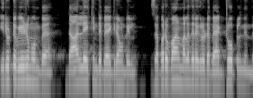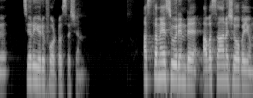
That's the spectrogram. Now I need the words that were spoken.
ഇരുട്ട് വീഴും മുമ്പ് ദാൽ ലേക്കിന്റെ ബാക്ക്ഗ്രൗണ്ടിൽ ജബർവാൻ മലനിരകളുടെ ബാക്ക്ഡ്രോപ്പിൽ നിന്ന് ചെറിയൊരു ഫോട്ടോ സെഷൻ അസ്തമയ സൂര്യന്റെ അവസാന ശോഭയും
